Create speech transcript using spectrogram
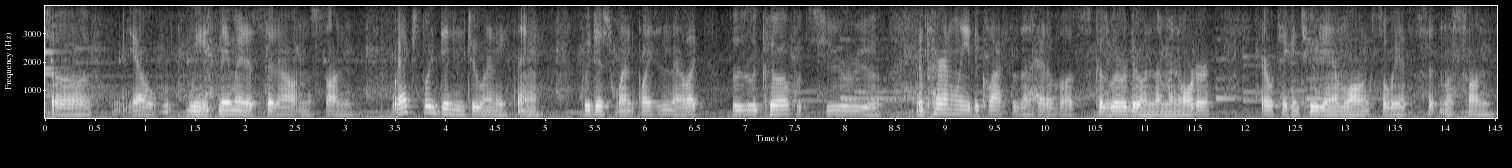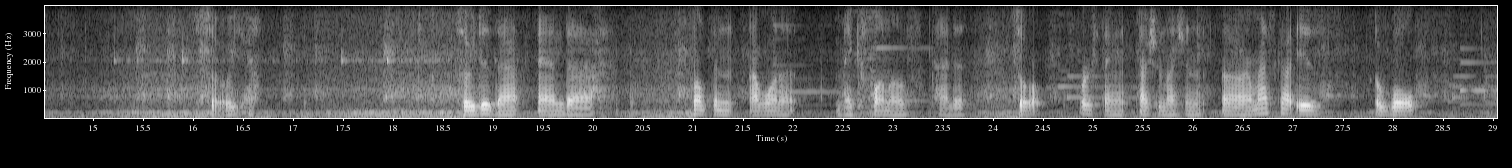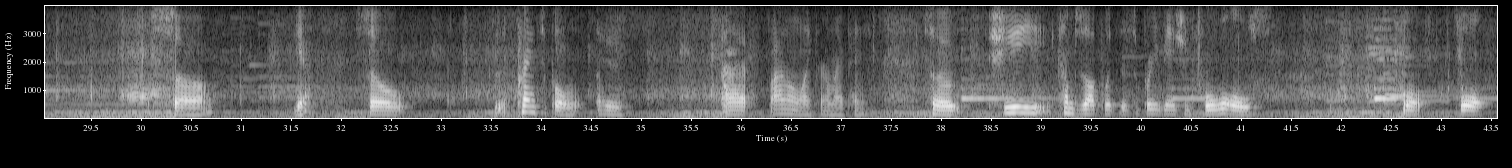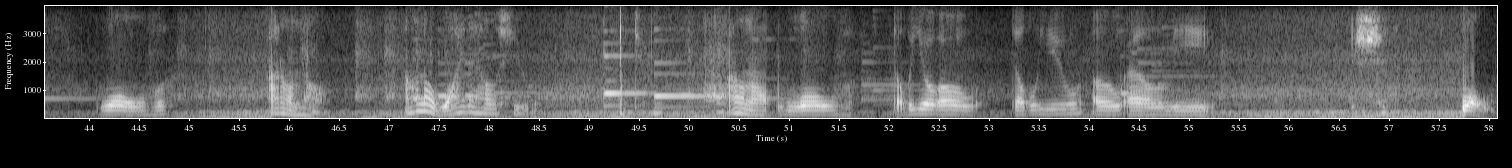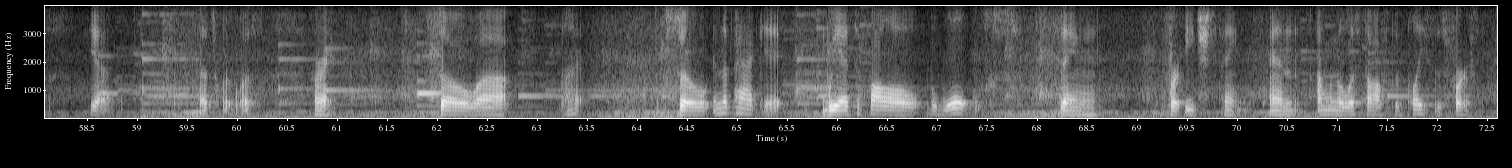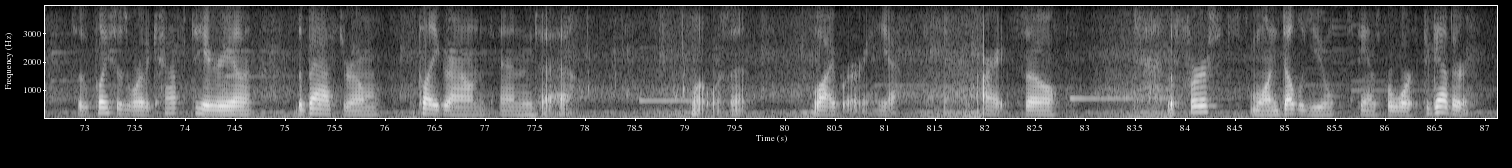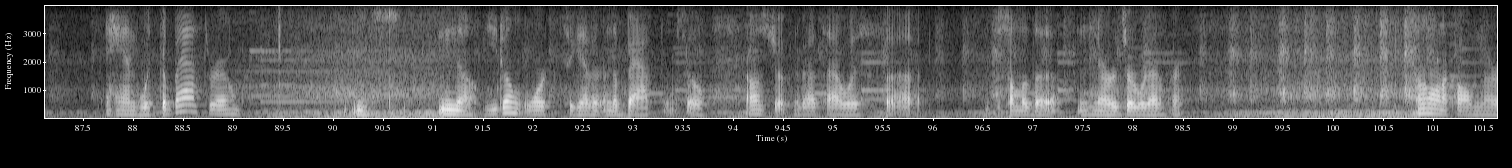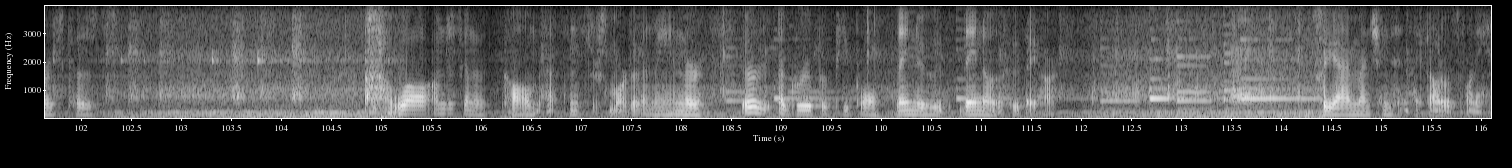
So yeah, we they made us sit out in the sun. We actually didn't do anything. We just went places and they're like, this is a cafeteria. And apparently the classes ahead of us, because we were doing them in order, they were taking too damn long, so we had to sit in the sun. So, yeah. So we did that, and, uh, something I want to make fun of, kind of. So, first thing I should mention, uh, our mascot is a wolf. So, yeah. So, the principal, who's uh, I don't like her in my opinion. So she comes up with this abbreviation for wolves. Wolf, wolf, wolf. I don't know. I don't know why the hell she. I don't know. Wolf. W O W O L V. Wolves. Yeah, that's what it was. All right. So, uh, so in the packet, we had to follow the wolves thing for each thing. And I'm going to list off the places first. So the places were the cafeteria, the bathroom, the playground, and, uh, what was it? Library, yeah. Alright, so the first one, W, stands for work together. And with the bathroom, no, you don't work together in the bathroom. So I was joking about that with uh, some of the nerds or whatever. I don't want to call them nerds because, well, I'm just gonna call them that since they're smarter than me and they're they're a group of people. They knew they know who they are. So yeah, I mentioned it they thought it was funny.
